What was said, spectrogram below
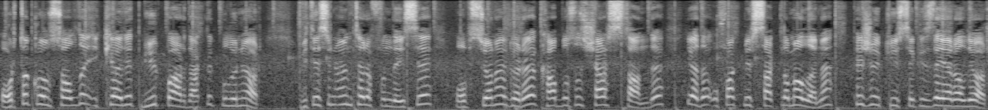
Orta konsolda 2 adet büyük bardaklık bulunuyor. Vitesin ön tarafında ise opsiyona göre kablosuz şarj standı ya da ufak bir saklama alanı Peugeot 208'de yer alıyor.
